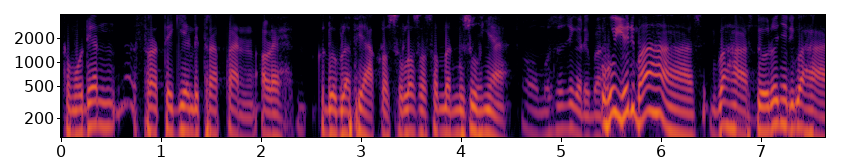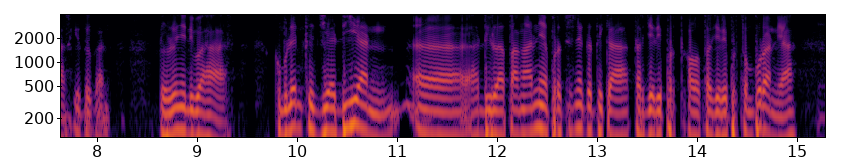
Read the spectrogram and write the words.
Kemudian strategi yang diterapkan oleh kedua belah pihak Rasulullah SAW dan musuhnya. Oh musuh juga dibahas. Oh iya dibahas, dibahas, dua-duanya dibahas gitu kan, dua-duanya dibahas. Kemudian kejadian uh, di lapangannya persisnya ketika terjadi kalau terjadi pertempuran ya, hmm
